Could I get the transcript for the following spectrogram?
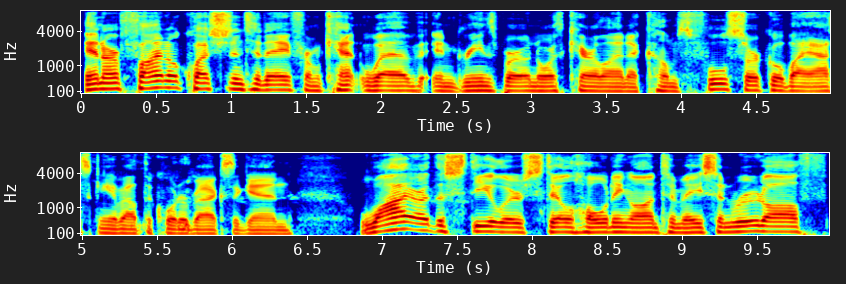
And our final question today from Kent Webb in Greensboro, North Carolina, comes full circle by asking about the quarterbacks again. Why are the Steelers still holding on to Mason Rudolph?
